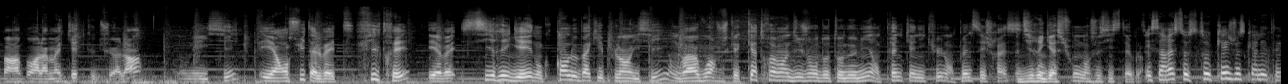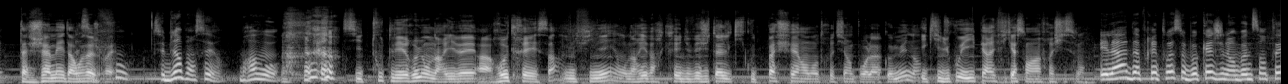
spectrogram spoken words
Par rapport à la maquette que tu as là, on est ici. Et ensuite, elle va être filtrée et elle va s'irriguer. Donc quand le bac est plein ici, on va avoir jusqu'à 90 jours d'autonomie en pleine canicule, en pleine sécheresse, d'irrigation dans ce système-là. Et ça reste stocké jusqu'à l'été. T'as jamais Ah, d'arrosage. c'est ouais. fou. C'est bien pensé, hein. bravo. Si toutes les rues, on arrivait à recréer ça, in fine, on arrive à recréer du végétal qui coûte pas cher en entretien pour la commune hein, et qui du coup est hyper efficace en rafraîchissement. Et là, d'après toi, ce bocage, il est en bonne santé?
